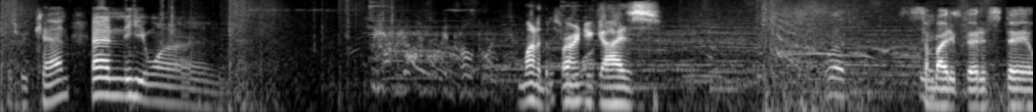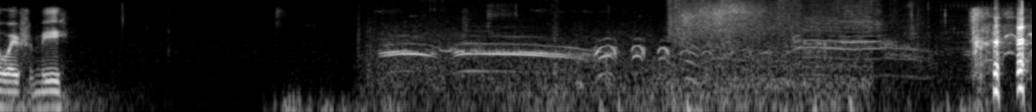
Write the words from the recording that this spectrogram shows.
Yes, we can. And he won. Wanted to burn you guys. What? Somebody better stay away from me.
